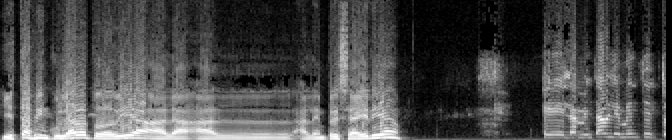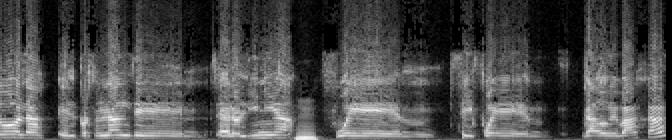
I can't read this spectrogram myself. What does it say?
¿Y estás vinculada todavía a la, al- a la empresa aérea? Eh, lamentablemente todo la- el personal de aerolínea Mm. fue, mm, sí, fue mm, dado de baja,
